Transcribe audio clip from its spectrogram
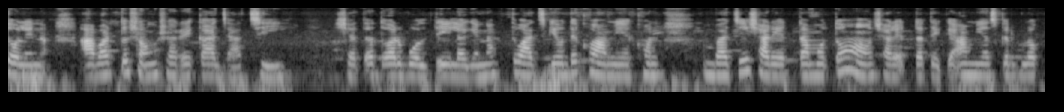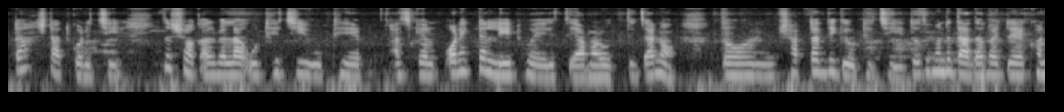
চলে না। আবার তো সংসারে কাজ আছেই, সেটা তো আর বলতেই লাগে না। তো আজকেও দেখো আমি এখন বাজে সাড়ে আটটা মতো, সাড়ে আটটা থেকে আমি আজকের ব্লগটা স্টার্ট করেছি। তো সকালবেলা উঠেছি, উঠে আজকে অনেকটা লেট হয়ে গেছে আমার উঠতে, জানো? তো সাতটার দিকে উঠেছি। তো তোমাদের দাদাভাই তো এখন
